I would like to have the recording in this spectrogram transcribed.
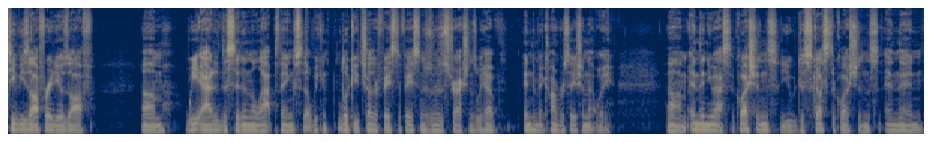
TV's off, radio's off. Um, we added the sit in the lap thing so that we can look each other face to face and there's no distractions. We have intimate conversation that way. Um, and then you ask the questions, you discuss the questions, and then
